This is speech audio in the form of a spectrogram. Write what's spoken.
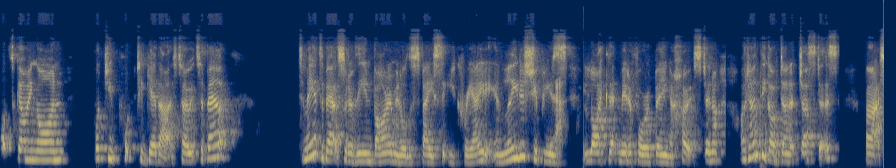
what's going on? What do you put together? So it's about to me, it's about sort of the environment or the space that you're creating. And leadership is yeah. like that metaphor of being a host. And I, I don't think I've done it justice, but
